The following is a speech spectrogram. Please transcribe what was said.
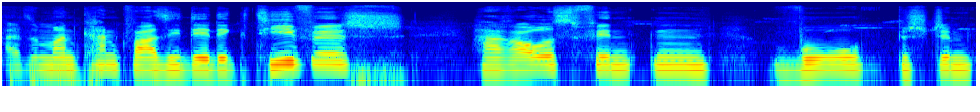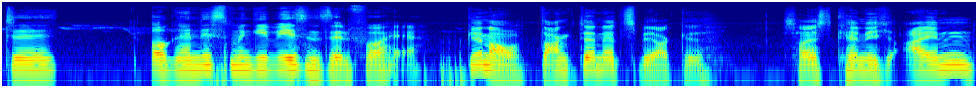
Also man kann quasi detektivisch herausfinden, wo bestimmte Organismen gewesen sind vorher. Genau, dank der Netzwerke. Das heißt, kenne ich einen,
